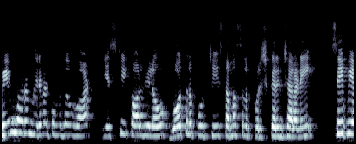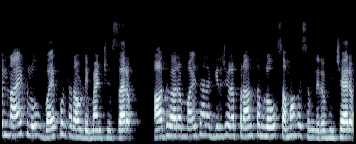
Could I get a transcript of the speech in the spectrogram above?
భీమవరం ఇరవై తొమ్మిదో వార్డ్ ఎస్టీ కాలనీలో గోతుల పూడ్చి సమస్యలు పరిష్కరించాలని సిపిఎం నాయకులు వైకుంఠరావు డిమాండ్ చేశారు. ఆదివారం మైదాన గిరిజన ప్రాంతంలో సమావేశం నిర్వహించారు.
